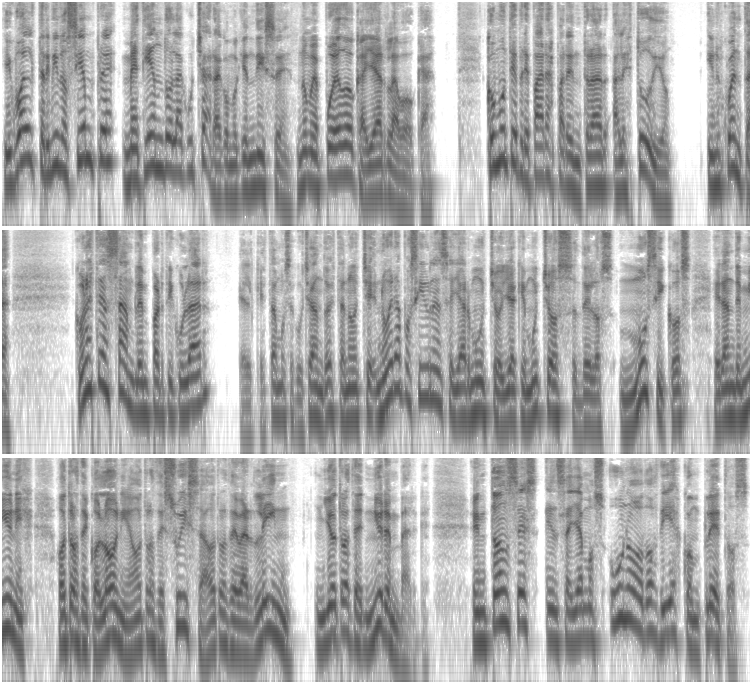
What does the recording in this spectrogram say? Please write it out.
Igual termino siempre metiendo la cuchara, como quien dice, no me puedo callar la boca. ¿Cómo te preparas para entrar al estudio? Y nos cuenta, con este ensamble en particular, el que estamos escuchando esta noche, no era posible ensayar mucho, ya que muchos de los músicos eran de Múnich, otros de Colonia, otros de Suiza, otros de Berlín y otros de Nuremberg. Entonces ensayamos uno o dos días completos,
